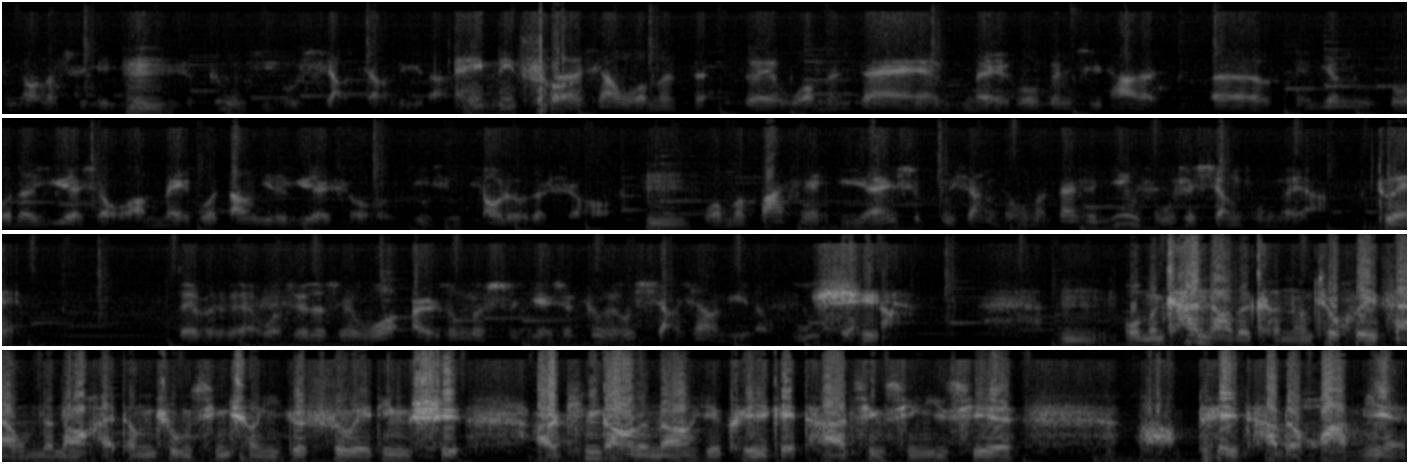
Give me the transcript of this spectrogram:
听到的世界，也许是更具有想象力的。哎，没错。像我们在对我们在美国跟其他的呃英国的乐手啊，美国当地的乐手进行交流的时候，嗯，我们发现语言是不相通的，但是音符是相通的呀。对，对不对？我觉得是我耳中的世界是更有想象力的，无限大。嗯，我们看到的可能就会在我们的脑海当中形成一个思维定式，而听到的呢，也可以给它进行一些啊配它的画面，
